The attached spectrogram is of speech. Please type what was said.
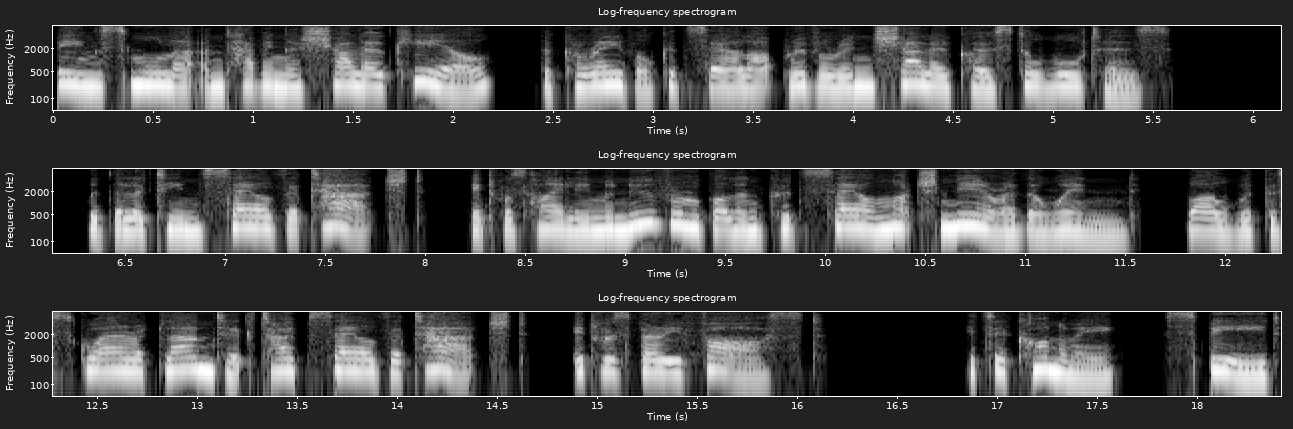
Being smaller and having a shallow keel, the caravel could sail upriver in shallow coastal waters. With the lateen sails attached, it was highly maneuverable and could sail much nearer the wind, while with the square Atlantic-type sails attached, it was very fast. Its economy, speed,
